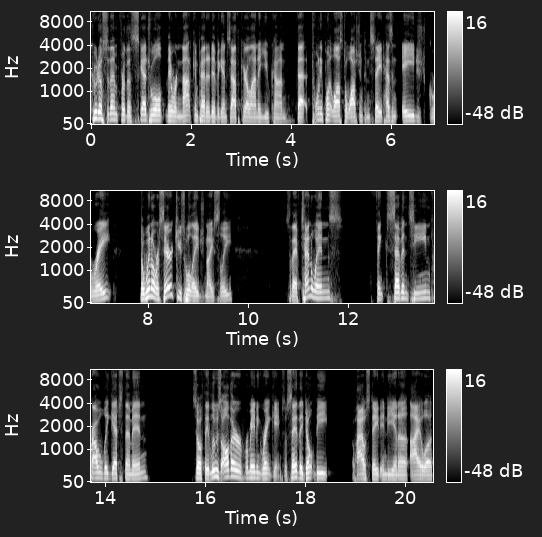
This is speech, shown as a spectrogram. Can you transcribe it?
kudos to them for the schedule. They were not competitive against South Carolina, UConn. That 20 point loss to Washington State hasn't aged great. The win over Syracuse will age nicely. So they have 10 wins. I think 17 probably gets them in. So if they lose all their remaining ranked games, so say they don't beat Ohio State, Indiana, Iowa,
